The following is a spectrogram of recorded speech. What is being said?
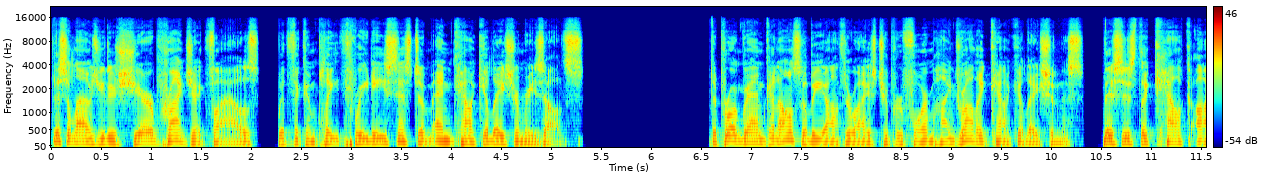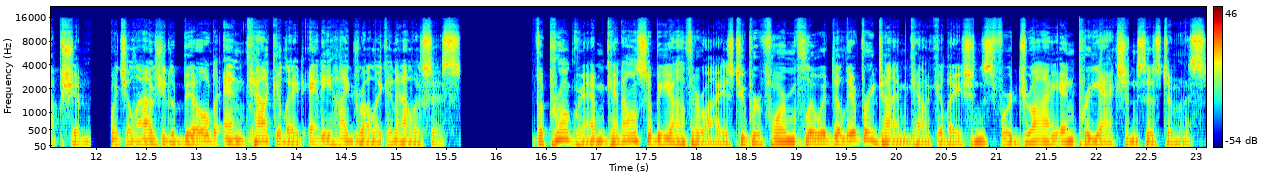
This allows you to share project files with the complete 3D system and calculation results. The program can also be authorized to perform hydraulic calculations. This is the Calc option, which allows you to build and calculate any hydraulic analysis. The program can also be authorized to perform fluid delivery time calculations for dry and pre-action systems.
